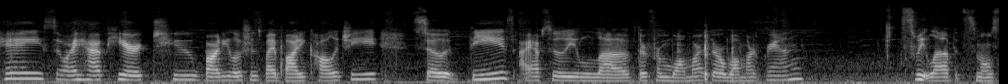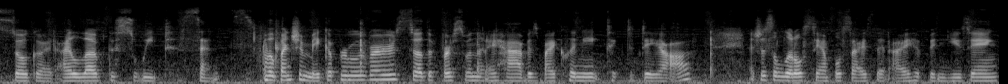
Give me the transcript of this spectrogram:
Okay, so I have here two body lotions by Bodycology. So these I absolutely love. They're from Walmart. They're a Walmart brand. Sweet Love. It smells so good. I love the sweet scents. I have a bunch of makeup removers. So the first one that I have is by Clinique Take the Day Off. It's just a little sample size that I have been using.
